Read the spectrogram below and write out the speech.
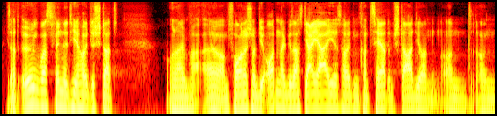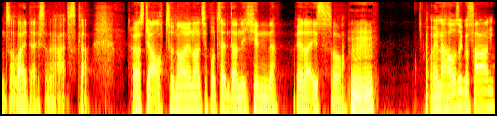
Ich gesagt, irgendwas findet hier heute statt. Und dann äh, haben vorne schon die Ordner gesagt, ja, ja, hier ist heute ein Konzert im Stadion und, und so weiter. Ich so, ja, alles klar. Hörst ja auch zu 99 Prozent da nicht hin, ne? wer da ist. So. Mhm. Und bin nach Hause gefahren.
